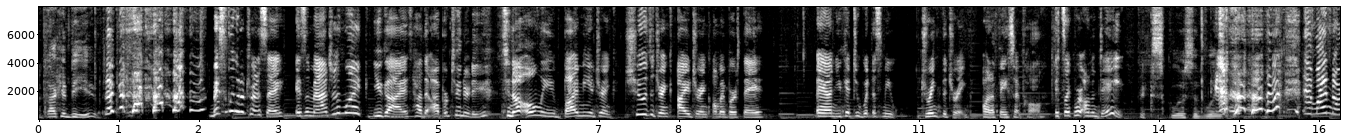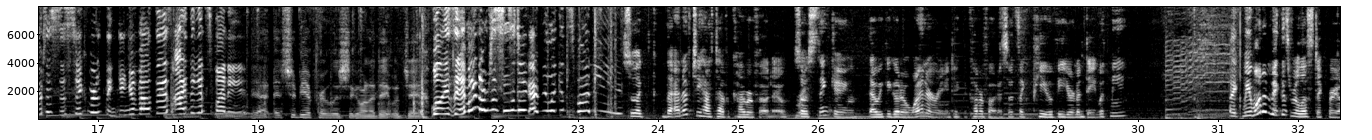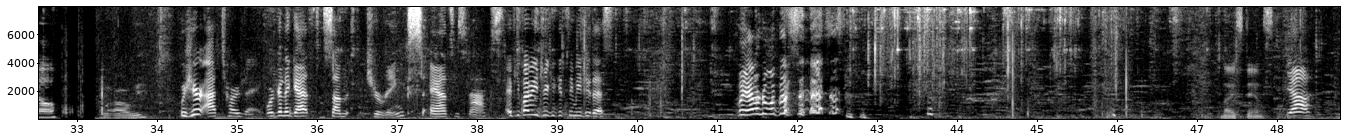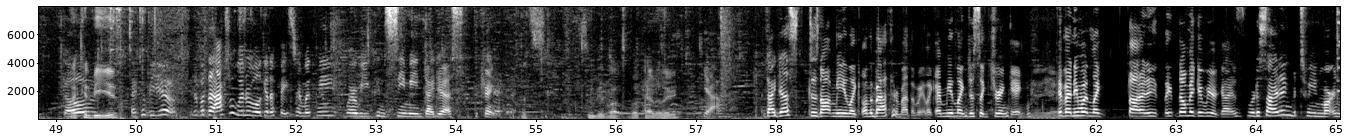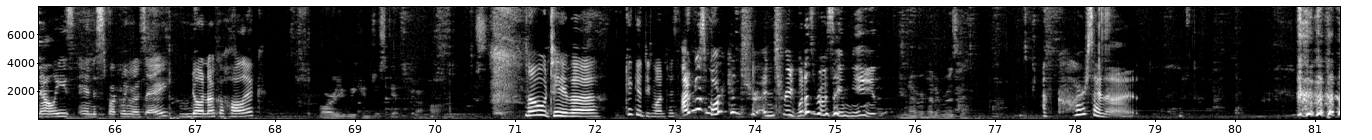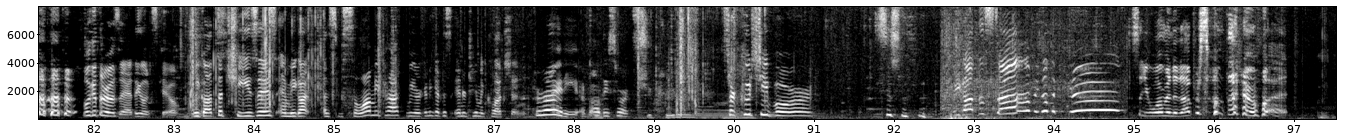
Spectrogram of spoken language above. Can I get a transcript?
that could be you. Basically what I'm trying to say is imagine like you guys had the opportunity to not only buy me a drink, choose a drink I drink on my birthday, and you get to witness me drink the drink on a FaceTime call. It's like we're on a date. Exclusively. Am I narcissistic for thinking about this? I think it's funny. yeah, it should be a privilege to go on a date with Jade. Well, is am I narcissistic? I feel like it's funny. So like the NFT has to have a cover photo. So I was thinking that we could go to a winery and take the cover photo. So it's like POV, you're on a date with me. Like we want to make this realistic for y'all. Where are we? We're here at Target. We're gonna get some drinks and some snacks. If you buy me a drink, you can see me do this. Wait, I don't know what this is. Nice dance. yeah. Go. That could be you. That could be you. No, but the actual winner will get a FaceTime with me where you can see me digest the drink. That's some good vo- vocabulary. Yeah. Digest does not mean like on the bathroom, by the way. Like I mean like just like drinking. Yeah, yeah. If anyone like thought any, like don't make it weird, guys. We're deciding between Martinelli's and a sparkling rosé, non-alcoholic. Or we can just get straight home. No, Tava. I can't get demonetized. I'm just more contr- intrigued. What does rosé mean? You've never had a rosé? Of course I'm not. we'll get the rosé. I think it looks cute. We got the cheeses and we got a salami pack. We are gonna get this entertainment collection. Variety of all these sorts. Charcuterie board. we got the stuff. We got the good. So you're warming it up or something or what?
